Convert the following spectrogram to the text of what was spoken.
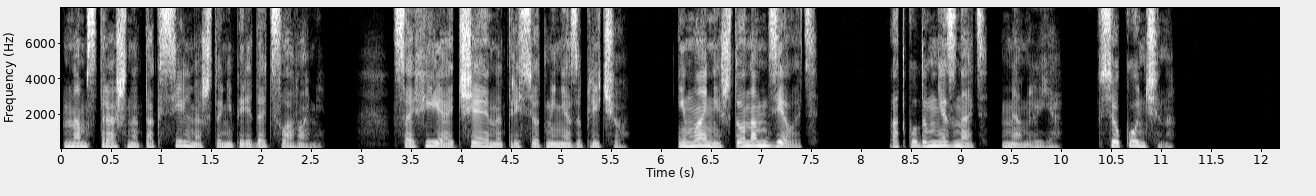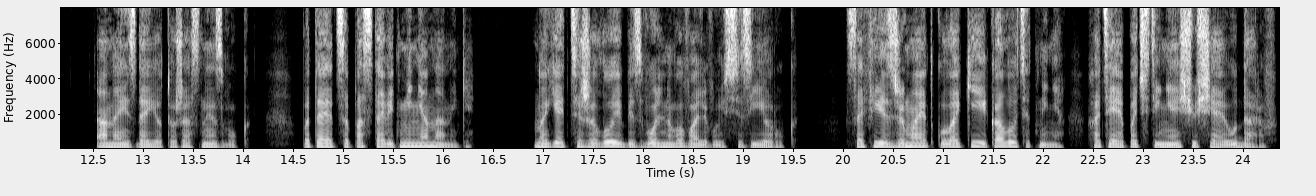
нам страшно так сильно, что не передать словами. София отчаянно трясет меня за плечо. «Имани, что нам делать?» «Откуда мне знать?» — мямлю я. Все кончено». Она издает ужасный звук. Пытается поставить меня на ноги. Но я тяжело и безвольно вываливаюсь из ее рук. София сжимает кулаки и колотит меня, хотя я почти не ощущаю ударов.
